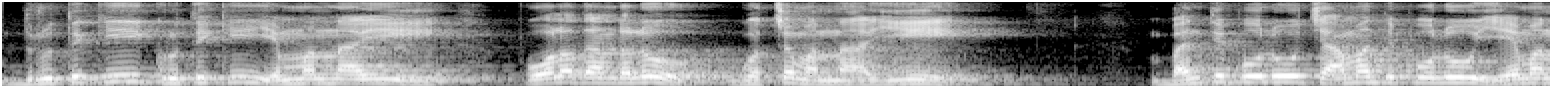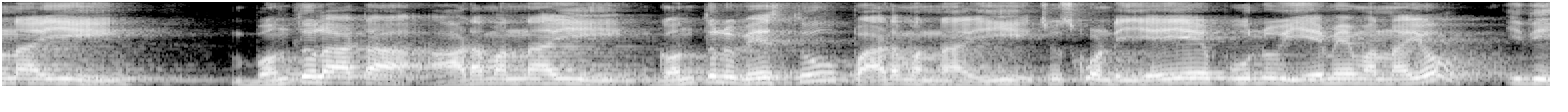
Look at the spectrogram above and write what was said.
ధృతికి కృతికి ఇమ్మన్నాయి పూలదండలు గుచ్చమన్నాయి. బంతిపూలు చామంతి పూలు ఏమన్నాయి? బంతులాట ఆడమన్నాయి గంతులు వేస్తూ పాడమన్నాయి. చూసుకోండి ఏ ఏ పూలు ఏమేమన్నాయో ఇది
